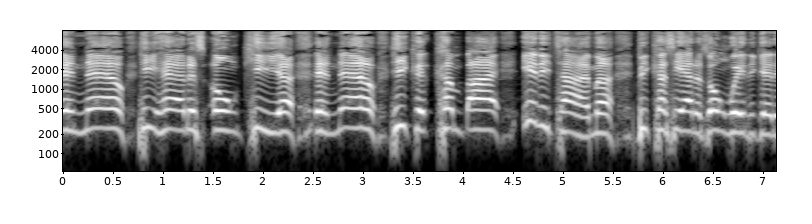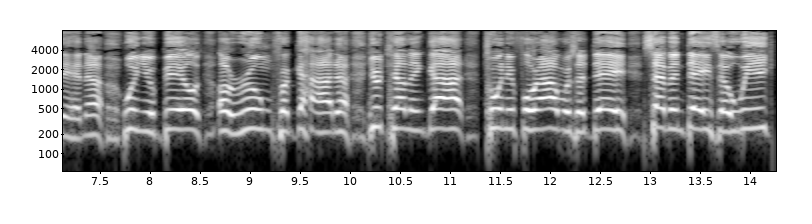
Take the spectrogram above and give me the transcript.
and now he had his own key and now he could come by anytime uh, because he had his own way to get in. Uh, when you build a room for God, uh, you're telling God 24 hours a day, seven days a week,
